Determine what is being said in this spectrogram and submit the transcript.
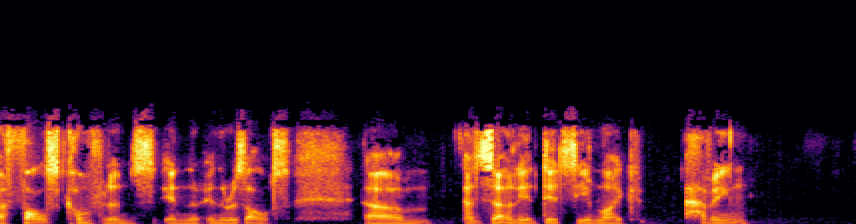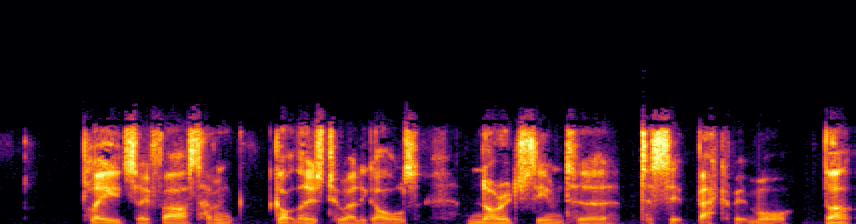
a false confidence in the, in the results. Um, and certainly it did seem like having played so fast, having got those two early goals, Norwich seemed to to sit back a bit more. But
